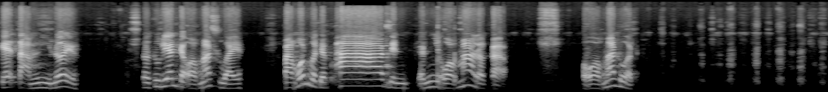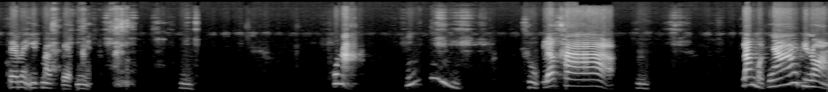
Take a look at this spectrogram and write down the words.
แกะตามนี้เลยแล้วทุเรียนจะออกมาสวยบางคนก็จะพาเป็นอันนี้ออกมาแล้วก็ออกมาดวดแต่ไม่อิดมักแบบนี้ผู้หน่ะสุกแล้วค่ะร่างบักง่ายพี่น้อง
